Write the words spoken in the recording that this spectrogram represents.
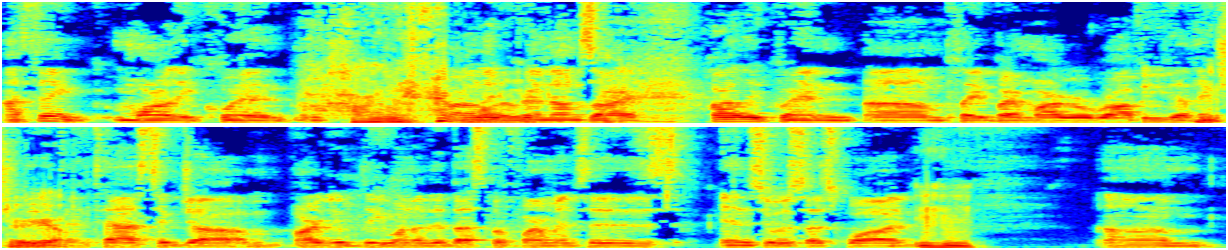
I think Marley Quinn, Harley, Harley Quinn, I'm sorry, Harley Quinn, um, played by Margot Robbie. I think she did a fantastic job. Arguably one of the best performances in Suicide Squad. Mm-hmm. Um,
